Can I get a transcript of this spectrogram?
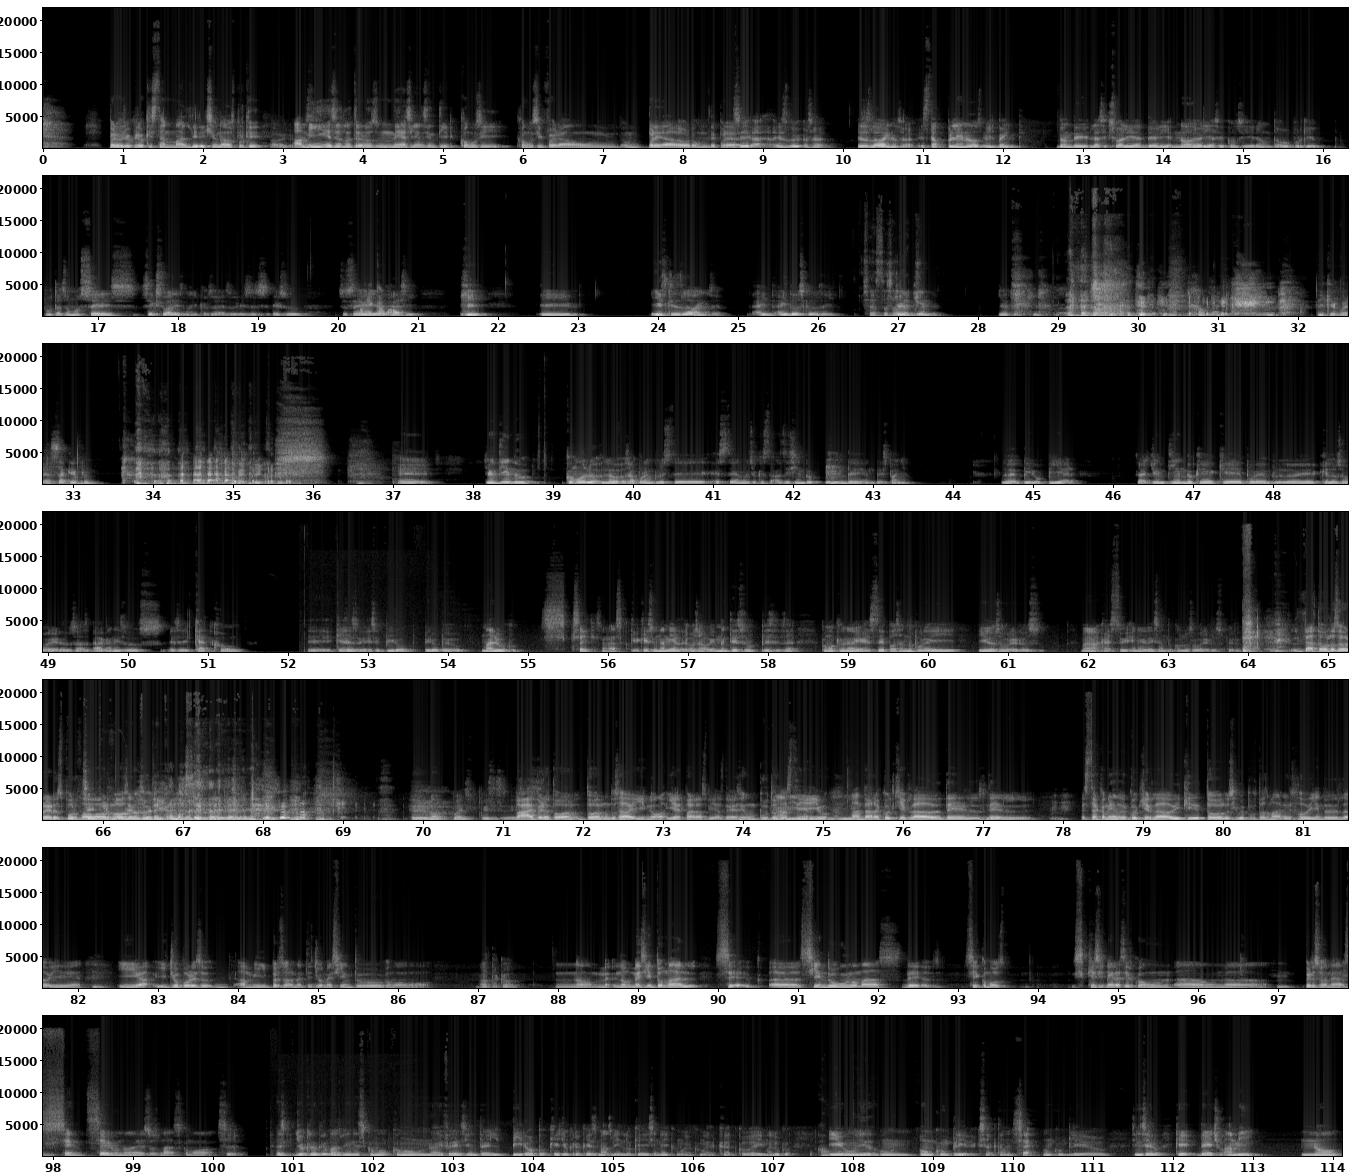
Pero yo creo que están mal direccionados porque A ver, a es- mí esos letreros me hacían sentir como si, como si fuera un, un predador un depredador. Sí, es lo- o sea, esa es la vaina, o sea, está pleno 2020, donde la sexualidad debería, no debería ser considerada un tabú porque, puta, somos seres sexuales, marica, o sea, eso, eso, es- eso, eso se debería guau. así. Y, y, y es que esa es la vaina, o sea, hay, hay dos cosas ahí. O sea, estás Yo entiendo. Yo entiendo. No, marica. Ni que fuera Efron. Eh, yo entiendo cómo lo, lo- o sea, por ejemplo, este, este anuncio que estabas diciendo de, de España, lo de piropiar. O sea, yo entiendo que, que, por ejemplo, lo de que los obreros ha- hagan esos, ese catcall, eh, ¿qué es eso? Ese piro, piropeo maluco, Sí, que es un asco. que, que es una mierda. O sea, obviamente eso, pues, o sea, como que una vieja esté pasando por ahí y los obreros, bueno, acá estoy generalizando con los obreros, pero... A todos los obreros, por Sí, favor, por no se favor, emputen con nosotros. Pero no, pues, pues eso es. Ay, pero todo, todo el mundo sabe, y no, y para las vías debe ser un puto fastidio andar a cualquier lado del, Sí. del... Estar caminando en cualquier lado y que todos los hijueputas manes jodiendo desde la vida. Mm. Y, a- y yo por eso, a mí personalmente, yo me siento como... ¿Atacado? No, me, no, me siento mal se- ah, siendo uno más de... Sí, como que si me acerco a, un- a una Mm. persona, sen- ser uno de esos más, como... Sí. Es yo creo que más bien es como, como una diferencia entre el piropo, que yo creo que es más bien lo que dicen ahí, como, como el catcall ahí maluco, ¿A un y un cumplido? Un, un cumplido, exactamente. Sí. Un cumplido sincero, que de hecho a mí no,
